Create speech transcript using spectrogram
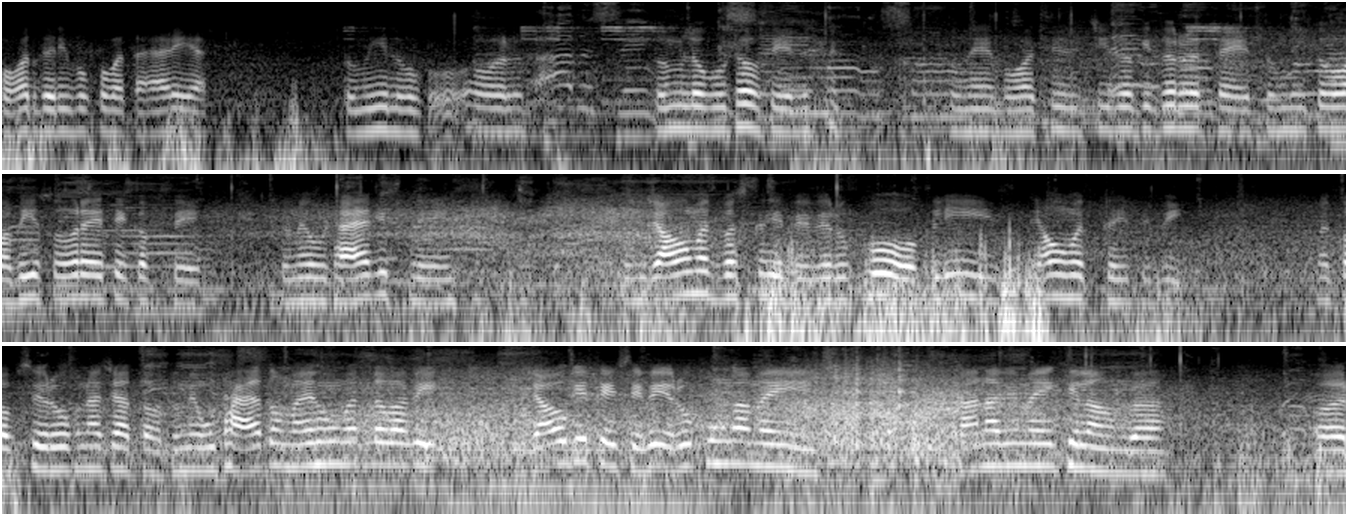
बहुत गरीबों को बताया, अरे यार, तुम ही लोग और तुम लोग उठो फिर। तुम्हें बहुत सी चीज़ों की ज़रूरत है, तुम तो अभी सो रहे थे कब से? तुम्हें उठाया किसने? तुम जाओ मत बस कहीं पे भी रुको प्लीज़ जाओ मत कहीं पे भी। मैं कब से रोकना चाहता हूँ? तुम्हें उठाया तो मैं हूँ मतलब अभी। जाओगे कैसे? भी रुकूँगा मैं ही। खाना भी मैं ही खिलाऊँगा। और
